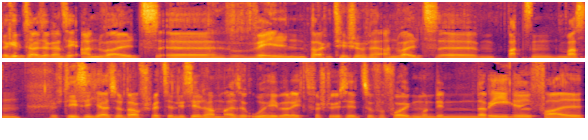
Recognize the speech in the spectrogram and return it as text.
Da gibt es also ganze Anwaltswellen äh, praktisch oder Anwaltsbatzenmassen, Richtig. die sich also darauf spezialisiert haben, also Urheberrechtsverstöße zu verfolgen und im Regelfall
